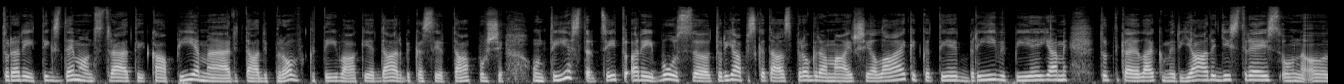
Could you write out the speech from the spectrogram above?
tur arī tiks demonstrēti kā piemēri tādi provokatīvākie darbi, kas ir tapuši. Un tie starp citu, arī būs tur jāpaskatās programmā, ir šie laiki, kad tie ir brīvi pieejami. Tur tikai laikam ir jāreģistrējas, un uh,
